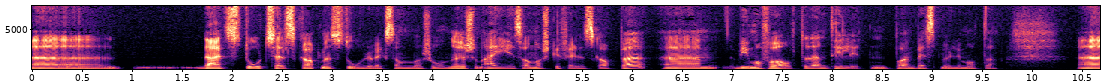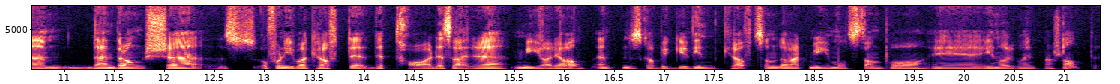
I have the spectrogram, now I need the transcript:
Eh, det er et stort selskap med store vekstambisjoner som eies av norske fellesskapet. Eh, vi må forvalte den tilliten på en best mulig måte. Ehm, det er en bransje, og fornybar kraft det, det, tar dessverre mye areal. Enten du skal bygge vindkraft, som det har vært mye motstand på i, i Norge og internasjonalt,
